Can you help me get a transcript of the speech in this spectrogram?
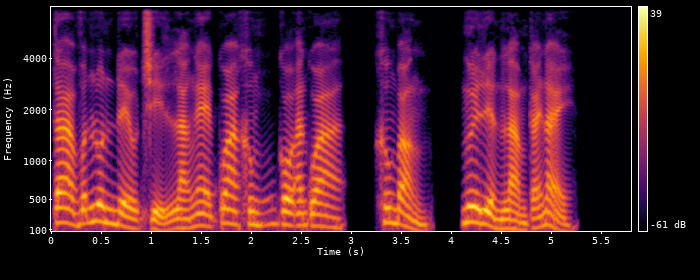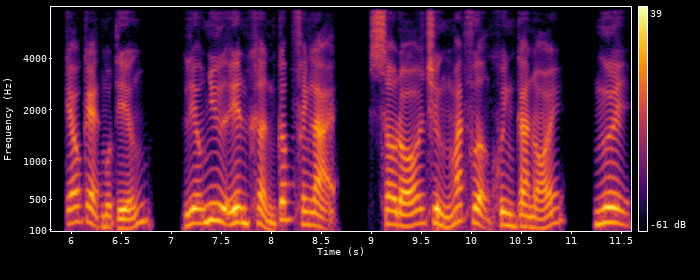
ta vẫn luôn đều chỉ là nghe qua không có ăn qua, không bằng, ngươi liền làm cái này. Kéo kẹt một tiếng, liễu như yên khẩn cấp phanh lại, sau đó trừng mắt Phượng Khuynh ca nói, ngươi,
